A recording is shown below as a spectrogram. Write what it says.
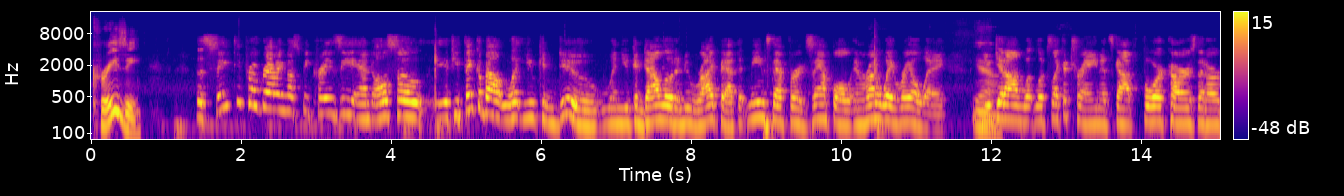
crazy. the safety programming must be crazy and also if you think about what you can do when you can download a new ride path it means that for example in runaway railway Yeah. you get on what looks like a train it's got four cars that are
